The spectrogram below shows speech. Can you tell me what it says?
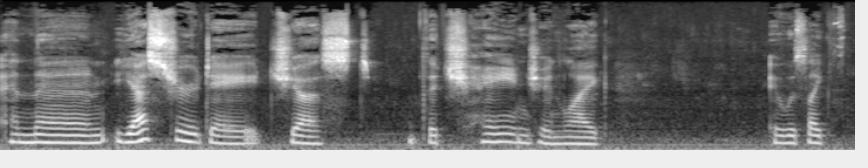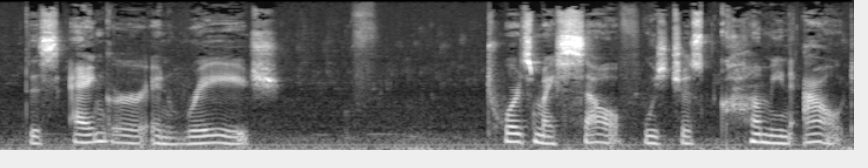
And then yesterday just the change in like it was like this anger and rage towards myself was just coming out.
